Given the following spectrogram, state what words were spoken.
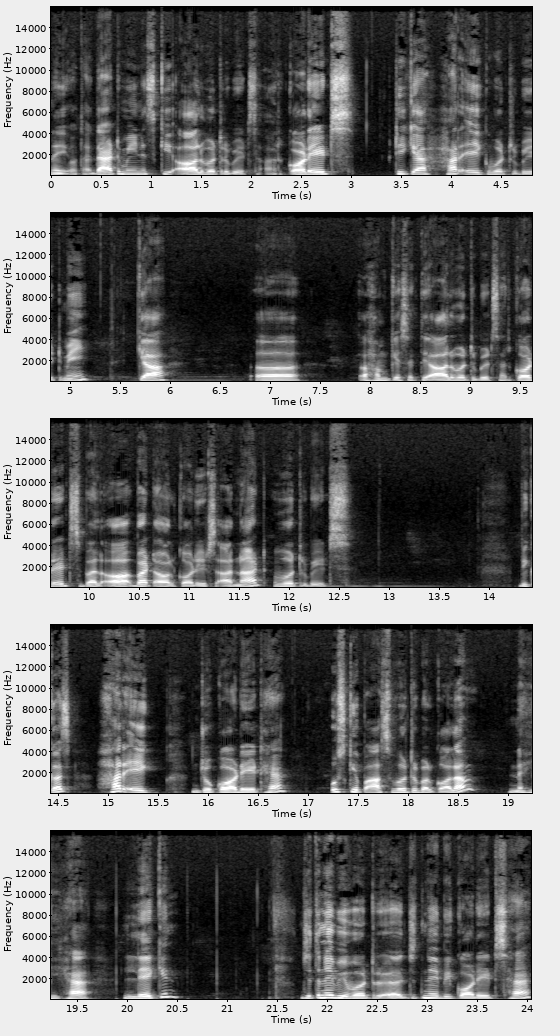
नहीं होता दैट मीन्स कि ऑल वर्टरबेट्स आर कॉडेट्स ठीक है? हर एक वर्टरबेट में क्या आ, हम कह सकते हैं ऑल वर्टरबेट्स आर कॉडेट्स बल but all chordates are not vertebrates because हर एक जो कॉडेट है उसके पास वर्टेबल कॉलम नहीं है। लेकिन जितने भी वर्ट जितने भी कॉडेट्स हैं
